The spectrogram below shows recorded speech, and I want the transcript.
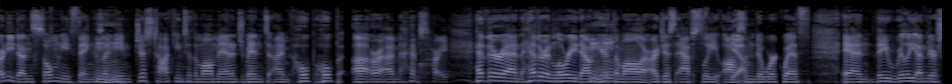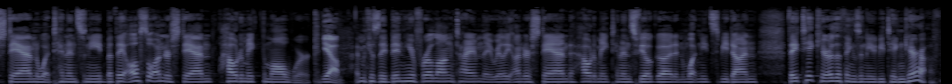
already done so many things. I mean, just talking to the mall management, I'm hope hope uh, or I'm I'm sorry, Heather and Heather and Lori down here at the mall are, are just absolutely awesome to work with, and they really understand what tenants need, but they also understand how to make the mall work. Yeah. I mean, because they've been here for a long time, they really understand how to make tenants feel good and what needs to be done. They take care of the things that need to be taken care of,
